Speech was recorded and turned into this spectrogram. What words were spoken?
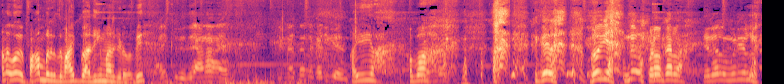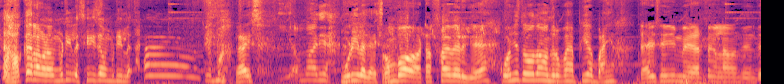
ஆனா ஓய் பாம்பு இருக்குது வாய்ப்பு அதிகமா இருக்கு பாபி வாய்ப்பு இருக்குது ஆனா ஐயோ அப்பா. கோ- கோபியா கூட உட்காரலாம் என்னால முடியல. உட்காரலாம் கூட முடியல சீரியஸா முடியல. முடியல கைஸ் ரொம்ப டஃப்பாவே இருக்கு. கொஞ்ச தூரம் தான் வந்திருப்பேன். அப்பயே பயங்கர தயவு செஞ்சு இந்த இடத்துங்கெல்லாம் வந்து இந்த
